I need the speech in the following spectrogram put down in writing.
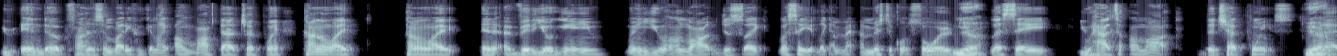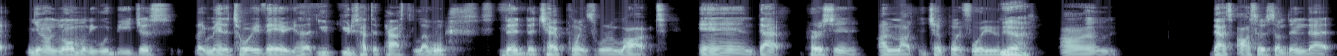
you end up finding somebody who can like unlock that checkpoint, kind of like kind of like in a video game when you unlock just like let's say like a, a mystical sword. Yeah. Let's say you had to unlock the checkpoints Yeah. that you know normally would be just like mandatory there. You had, you you just have to pass the level. The the checkpoints were locked, and that person unlocked the checkpoint for you. Yeah. Um, that's also something that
